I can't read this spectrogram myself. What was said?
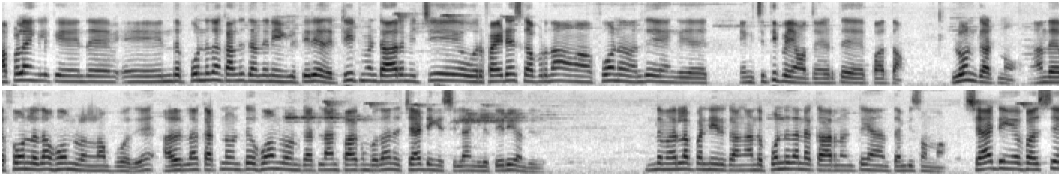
அப்போல்லாம் எங்களுக்கு இந்த இந்த பொண்ணு தான் கலந்து தந்தேன்னு எங்களுக்கு தெரியாது. ட்ரீட்மெண்ட் ஆரம்பித்து ஒரு ஃபைவ் டேஸ்க்கு அப்புறம் தான் ஃபோனை வந்து எங்கள் எங்கள் சித்தி பையன் ஒருத்தன் எடுத்து பார்த்தான். லோன் கட்டணும். அந்த ஃபோனில் தான் ஹோம் லோன்லாம் போகுது. அதெல்லாம் கட்டணுன்ட்டு ஹோம் லோன் கட்டலான்னு பார்க்கும்போது தான் அந்த சேட்டிங் ஹிஸ்ட்ரிலாம் எங்களுக்கு தெரிய வந்தது. இந்த மாதிரிலாம் பண்ணியிருக்காங்க. அந்த பொண்ணு தான்டா காரணம்ட்டு என் தம்பி சொன்னான். ஸ்டார்டிங்கை ஃபஸ்ட்டு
